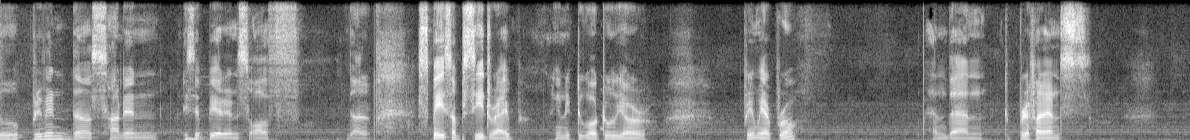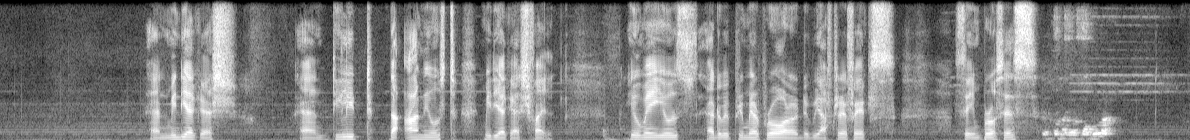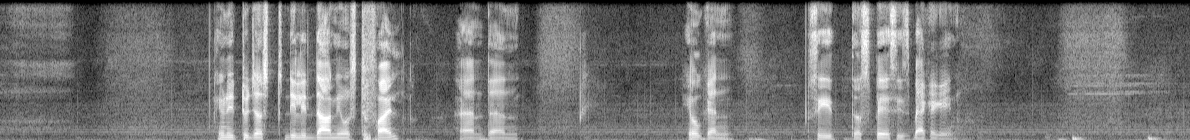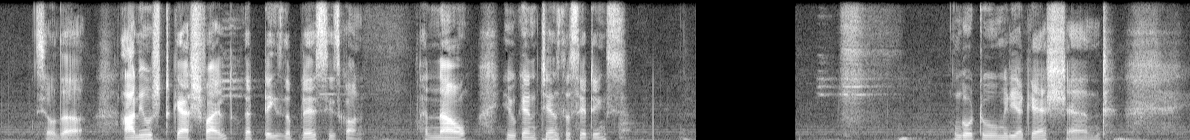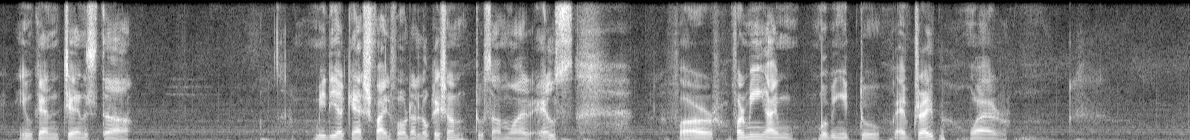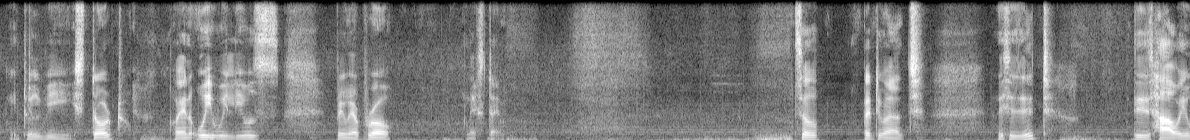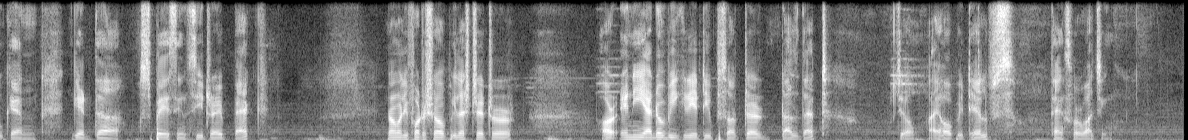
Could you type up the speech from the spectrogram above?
to prevent the sudden disappearance of the space of C drive you need to go to your Premiere Pro and then to preference and media cache and delete the unused media cache file. You may use Adobe Premiere Pro or Adobe After Effects same process. You need to just delete the unused file and then you can see the space is back again. So the unused cache file that takes the place is gone and now you can change the settings. Go to media cache and you can change the media cache file folder location to somewhere else. For for me i'm moving it to f drive where it will be stored. When we will use premiere pro next time. So pretty much this is it. This is how you can get the space in c drive back. Normally photoshop illustrator or any adobe creative software does that. So i hope it helps. Thanks for watching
